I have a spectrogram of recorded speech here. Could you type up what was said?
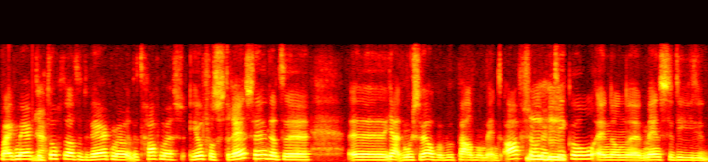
maar ik merkte toch dat het werk me, het gaf me heel veel stress. Hè? Dat, uh, ja, het moest wel op een bepaald moment af, zo'n mhm. artikel. En dan uh, mensen die,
